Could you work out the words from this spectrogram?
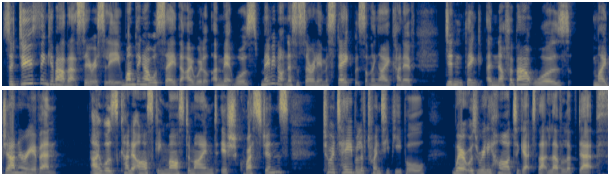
So do think about that seriously. One thing I will say that I will admit was maybe not necessarily a mistake, but something I kind of didn't think enough about was my January event. I was kind of asking mastermind ish questions to a table of 20 people where it was really hard to get to that level of depth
